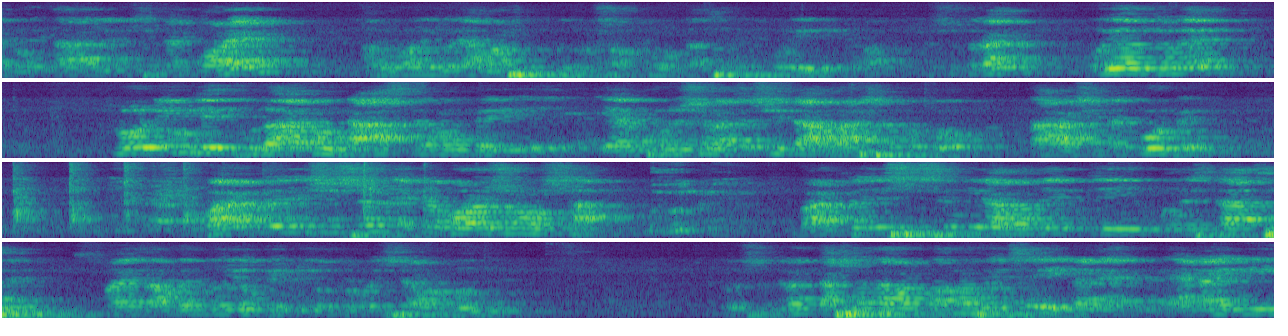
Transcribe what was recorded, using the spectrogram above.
এবং তারা যদি সেটা করে আমি মনে করি আমার যতটুকু সক্ষমতা আছে করিয়ে নিতে পারব। সুতরাং ওই অঞ্চলে ফ্লোটিং যে ধুলা এবং ডাস্ট এবং এয়ার পলিউশন আছে, সেটা আমরা আশা করব তারা সেটা করবে। বার্ড রেজিস্ট্রেশন একটা বড় সমস্যা। বার্ড রেজিস্ট্রেশন নিয়ে আমাদের যে উপদেষ্টা আছে ইসমাইল আহমেদ তৈয়ব ব্যক্তিগতভাবে সে আমার বন্ধু। সুতরাং তার সাথে আমার কথা হয়েছে এটা এনআইডি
